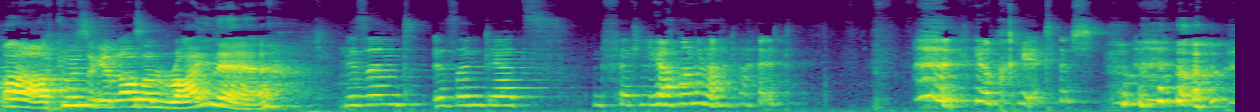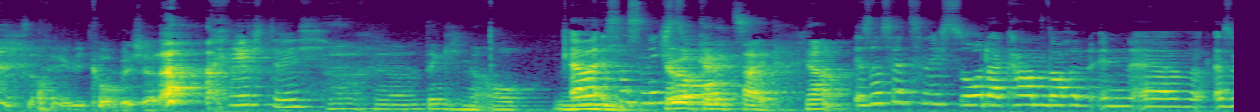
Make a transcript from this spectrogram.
Ach, Grüße gehen raus an Rainer. Wir sind, wir sind jetzt ein Vierteljahrhundert alt. Theoretisch. Ist auch irgendwie komisch, oder? Richtig. Ach ja, denke ich mir auch. Aber Hm. ist es nicht Ich habe überhaupt so- keine Zeit. Ja. Ist es jetzt nicht so, da kam doch in, in äh, also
